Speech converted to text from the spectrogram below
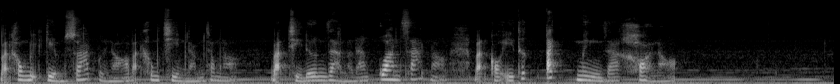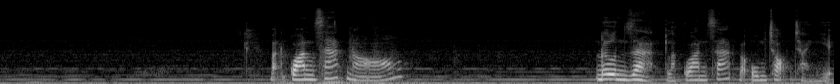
Bạn không bị kiểm soát bởi nó, bạn không chìm đắm trong nó. Bạn chỉ đơn giản là đang quan sát nó. Bạn có ý thức tách mình ra khỏi nó. Bạn quan sát nó đơn giản là quan sát và ôm trọn trải nghiệm.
